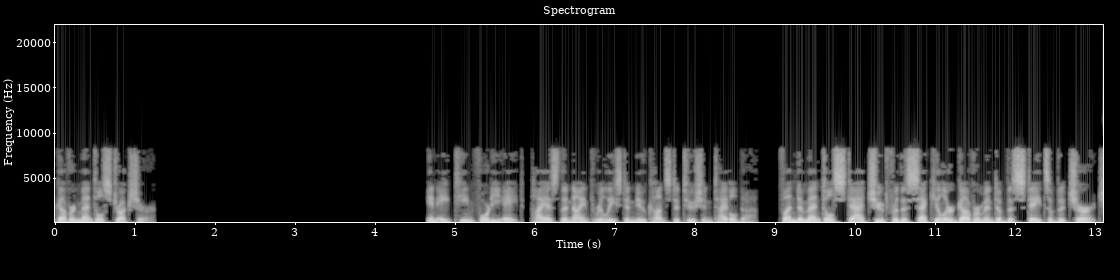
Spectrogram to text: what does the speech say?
Governmental structure In 1848, Pius IX released a new constitution titled the "'Fundamental Statute for the Secular Government of the States of the Church'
